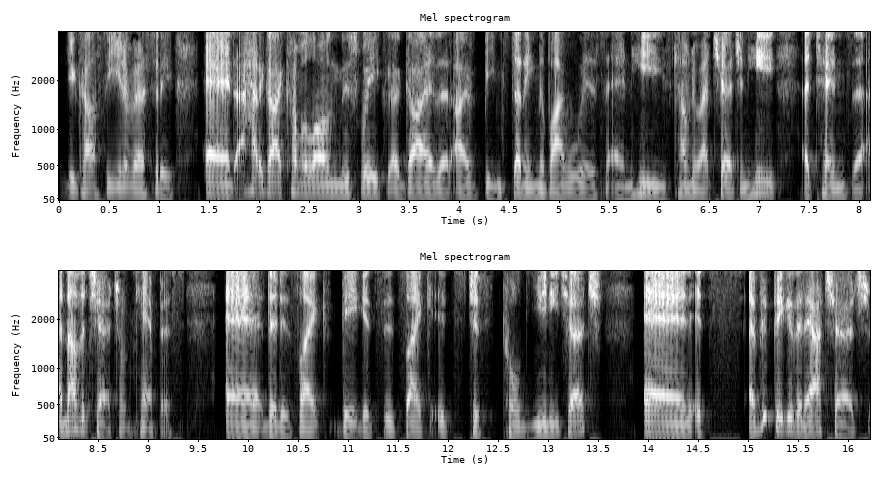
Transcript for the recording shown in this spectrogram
Newcastle University. And I had a guy come along this week, a guy that I've been studying the Bible with, and he's come to our church and he attends uh, another church on campus. And that is like big. It's, it's like, it's just called Uni Church and it's a bit bigger than our church.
